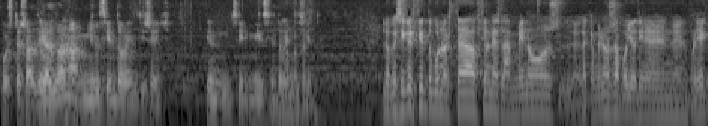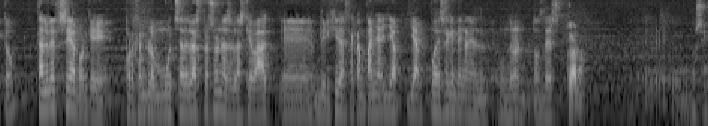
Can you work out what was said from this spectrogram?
pues te saldría No el dron a precio. 1126. Cien- sí, 1127. Lo que sí que es cierto, bueno, esta opción es la menos, la que menos apoyo tiene en el proyecto. Tal vez sea porque, por ejemplo, muchas de las personas a las que va eh, dirigida esta campaña ya, ya puede ser que tengan el- un dron. Entonces, Claro. no sé.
